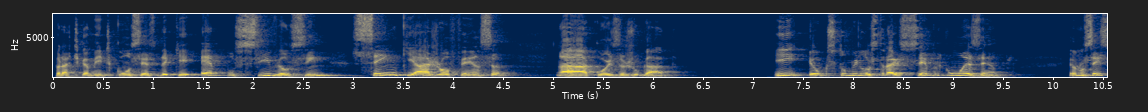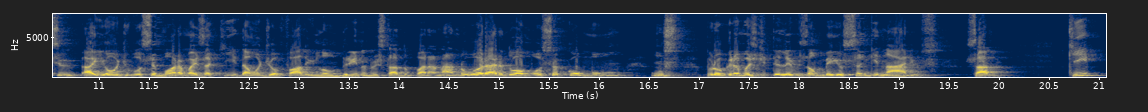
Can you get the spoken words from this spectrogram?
praticamente consenso de que é possível sim, sem que haja ofensa à coisa julgada. E eu costumo ilustrar isso sempre com um exemplo. Eu não sei se aí onde você mora, mas aqui da onde eu falo, em Londrina, no estado do Paraná, no horário do almoço é comum uns programas de televisão meio sanguinários, sabe? Que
